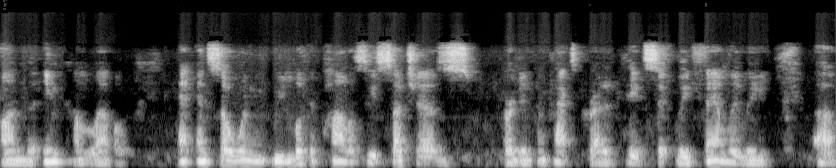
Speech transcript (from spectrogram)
on the income level. And, and so when we look at policies such as earned income tax credit, paid sick leave, family leave, uh,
